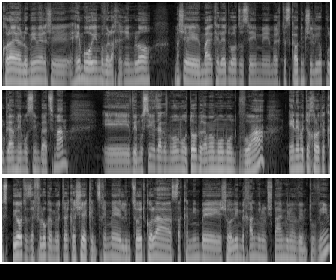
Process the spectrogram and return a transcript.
כל היהלומים האלה שהם רואים, אבל אחרים לא. מה שמייקל אדוארדס עושה עם אה, מערכת ה scouting של ליברפול, גם הם עושים בעצמם. אה, והם עושים את זה, אגב, מאוד מאוד טוב, ברמה מאוד מאוד גבוהה. אין להם את היכולות הכספיות, אז אפילו גם יותר קשה, כי הם צריכים אה, למצוא את כל השחקנים שעולים 1 מיליון, 2 מיליון והם טובים.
